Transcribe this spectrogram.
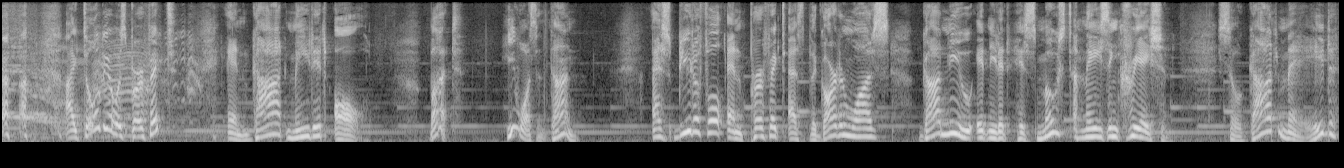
I told you it was perfect. And God made it all. But He wasn't done. As beautiful and perfect as the garden was, God knew it needed His most amazing creation. So God made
